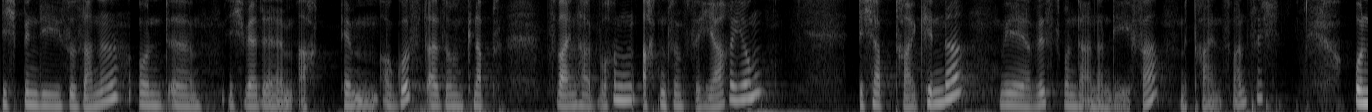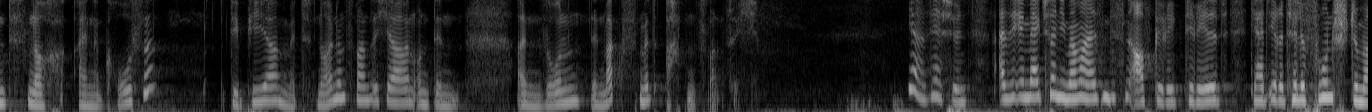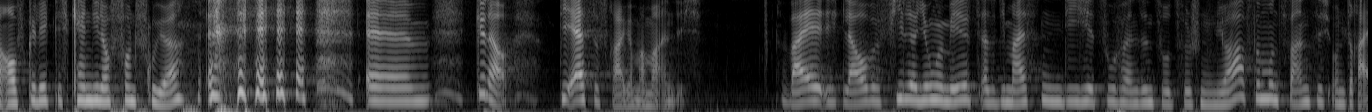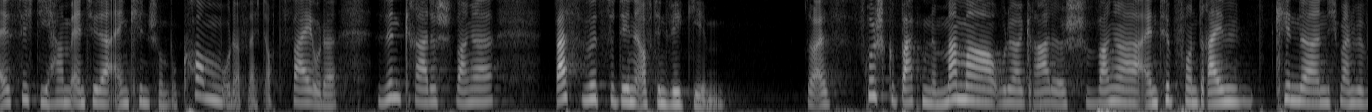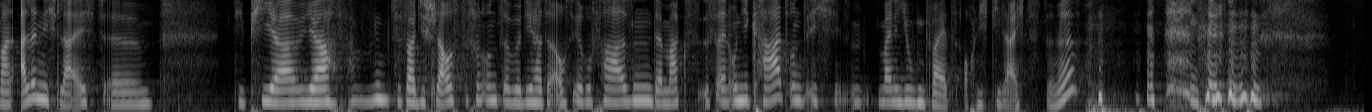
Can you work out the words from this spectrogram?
Ich bin die Susanne und äh, ich werde im, acht, im, August, also in knapp zweieinhalb Wochen, 58 Jahre jung. Ich habe drei Kinder, wie ihr wisst, unter anderem die Eva mit 23 und noch eine große, die Pia mit 29 Jahren und den, einen Sohn, den Max mit 28. Ja, sehr schön. Also ihr merkt schon, die Mama ist ein bisschen aufgeregt. Die redet, die hat ihre Telefonstimme aufgelegt. Ich kenne die noch von früher. ähm, genau. Die erste Frage, Mama, an dich. Weil ich glaube, viele junge Mädels, also die meisten, die hier zuhören, sind so zwischen ja, 25 und 30. Die haben entweder ein Kind schon bekommen oder vielleicht auch zwei oder sind gerade schwanger. Was würdest du denen auf den Weg geben? So als frisch gebackene Mama oder gerade schwanger, ein Tipp von drei Kindern. Ich meine, wir waren alle nicht leicht. Ähm, die Pia, ja, das war die schlauste von uns, aber die hatte auch ihre Phasen. Der Max ist ein Unikat und ich, meine Jugend war jetzt auch nicht die leichteste, ne?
